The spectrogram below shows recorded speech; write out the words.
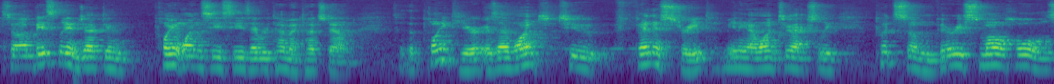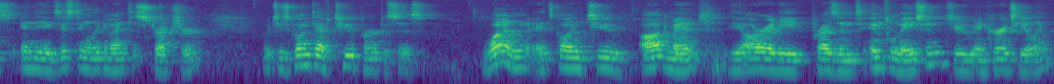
So I'm basically injecting 0.1 cc's every time I touch down. So the point here is I want to fenestrate, meaning I want to actually put some very small holes in the existing ligamentous structure, which is going to have two purposes. One, it's going to augment the already present inflammation to encourage healing.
